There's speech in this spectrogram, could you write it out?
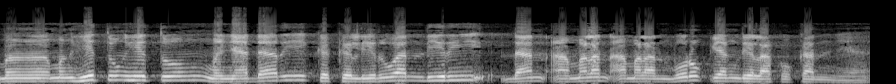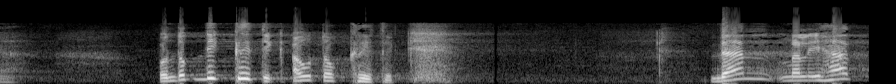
menghitung-hitung, menyadari kekeliruan diri dan amalan-amalan buruk yang dilakukannya. Untuk dikritik, autokritik. Dan melihat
